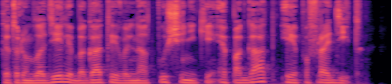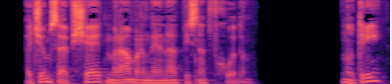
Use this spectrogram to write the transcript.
которым владели богатые вольноотпущенники Эпагат и Эпофродит, о чем сообщает мраморная надпись над входом. Внутри –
